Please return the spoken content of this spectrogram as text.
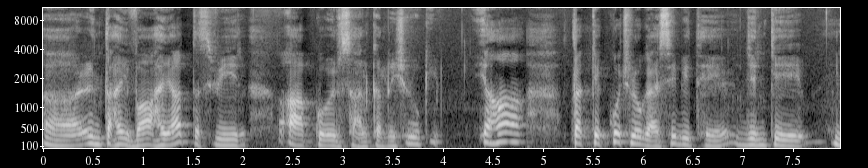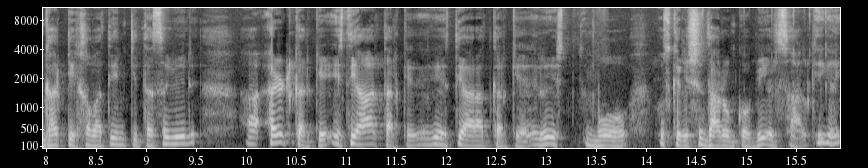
انتہائی واحیات تصویر آپ کو ارسال کرنی شروع کی۔ یہاں تک کہ کچھ لوگ ایسے بھی تھے جن کی گھر کی خواتین کی تصویر ایڈٹ کر کے، اشتہار کر کے، اشتہارات کر کے وہ اس کے رشتہ داروں کو بھی ارسال کی گئی۔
